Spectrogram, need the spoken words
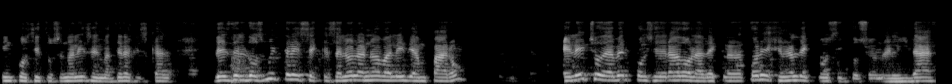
inconstitucionales en materia fiscal. Desde el 2013 que salió la nueva ley de amparo, el hecho de haber considerado la Declaratoria General de Constitucionalidad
